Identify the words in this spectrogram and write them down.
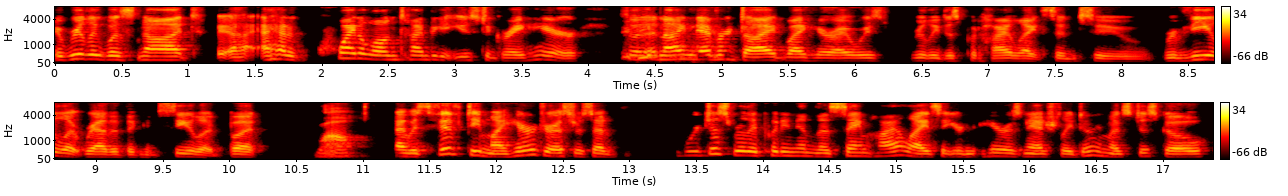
it really was not, I had a, quite a long time to get used to gray hair. So, and I never dyed my hair. I always really just put highlights in to reveal it rather than conceal it. But wow, I was 50, my hairdresser said, We're just really putting in the same highlights that your hair is naturally doing. Let's just go,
